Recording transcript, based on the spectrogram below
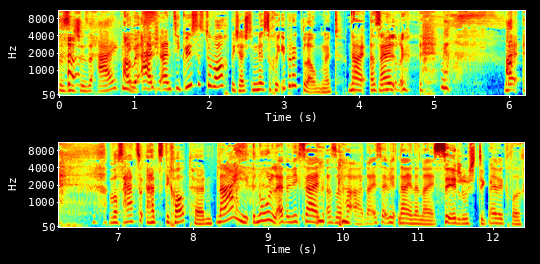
das ist ein eigenes. Aber hast, haben sie gewusst, dass du wach bist? Hast du nicht so ein bisschen übergelangt? Nein, also... Nein. über- Nein, Was hat es dich angetönt? nein, null, eben, wie gesagt, also, nein, es hat mich, nein, nein, nein. Sehr lustig. Nein, wirklich.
